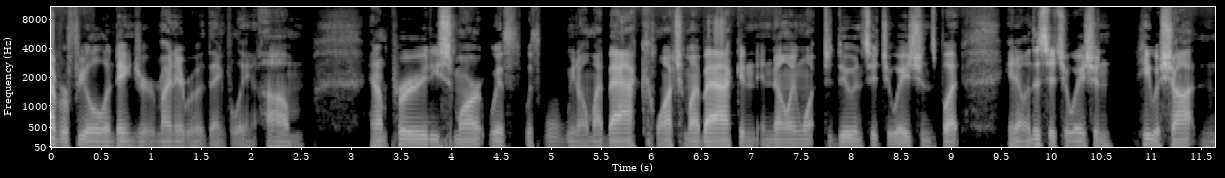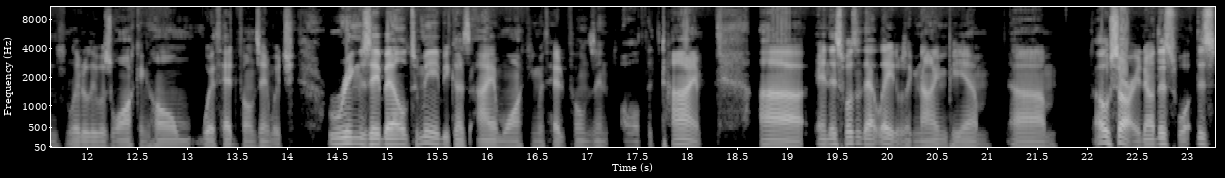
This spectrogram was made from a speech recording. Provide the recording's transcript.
ever feel in danger in my neighborhood, thankfully. Um, and I'm pretty smart with with you know my back, watching my back, and, and knowing what to do in situations. But you know, in this situation, he was shot and literally was walking home with headphones in, which rings a bell to me because I am walking with headphones in all the time. Uh, and this wasn't that late; it was like 9 p.m. Um, oh, sorry, no, this this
